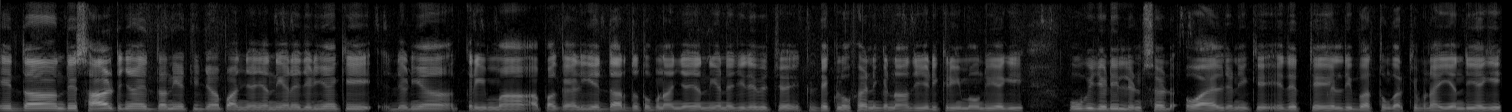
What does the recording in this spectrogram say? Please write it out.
ਇਦਾਂ ਦੇ ਸਾਲਟ ਜਾਂ ਇਦਾਂ ਦੀਆਂ ਚੀਜ਼ਾਂ ਪਾਈਆਂ ਜਾਂਦੀਆਂ ਨੇ, ਜਿਹੜੀਆਂ ਕਿ ਜਿਹੜੀਆਂ ਕਰੀਮਾਂ ਆਪਾਂ ਕਹਿ ਲਈਏ ਦਰਦ ਤੋਂ ਬਣਾਈਆਂ ਜਾਂਦੀਆਂ ਨੇ, ਜਿਹਦੇ ਵਿੱਚ ਇੱਕ ਡਿਕਲੋਫੈਨਿਕ ਨਾਂ ਦੀ ਜਿਹੜੀ ਕਰੀਮ ਆਉਂਦੀ ਹੈਗੀ, ਉਹ ਵੀ ਜਿਹੜੀ ਲਿੰਸਡ ਆਇਲ ਜਾਨੀ ਕਿ ਇਹਦੇ ਤੇਲ ਦੀ ਵਰਤੋਂ ਕਰਕੇ ਬਣਾਈ ਜਾਂਦੀ ਹੈਗੀ।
